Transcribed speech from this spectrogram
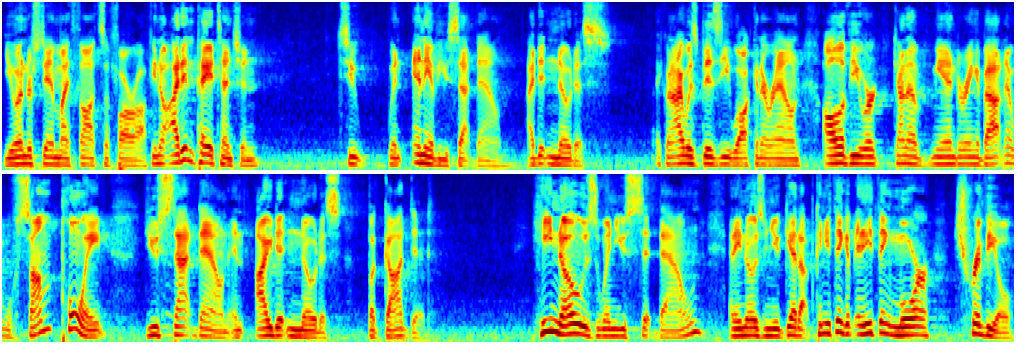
You understand my thoughts afar off. You know, I didn't pay attention to when any of you sat down. I didn't notice. Like when I was busy walking around, all of you were kind of meandering about, and at some point you sat down, and I didn't notice, but God did. He knows when you sit down, and He knows when you get up. Can you think of anything more trivial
